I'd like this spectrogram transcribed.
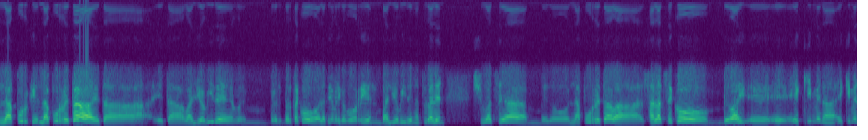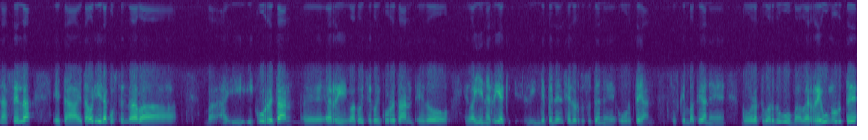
lapurke, lapurreta eta eta baliobide bertako Latinoamerikako horrien baliobide naturalen suatzea edo lapurreta ba, salatzeko bebai e, e, ekimena, ekimena zela eta eta hori erakusten da ba, ba, ikurretan, e, herri bakoitzeko ikurretan edo edo haien herriak independentzia lortu zuten e, urtean. Zezken batean e, gogoratu behar dugu, ba, berreun urte,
